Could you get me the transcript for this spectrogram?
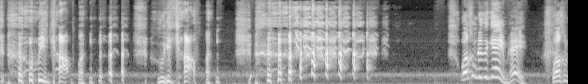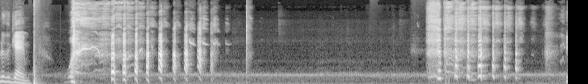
we got one. we got one. welcome to the game. Hey, welcome to the game. I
